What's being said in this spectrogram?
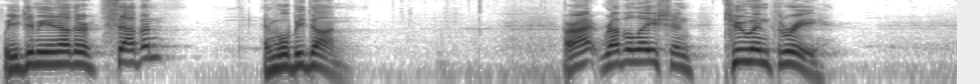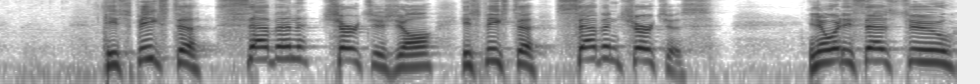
Will you give me another seven? And we'll be done. All right, Revelation 2 and 3. He speaks to seven churches, y'all. He speaks to seven churches. You know what he says to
